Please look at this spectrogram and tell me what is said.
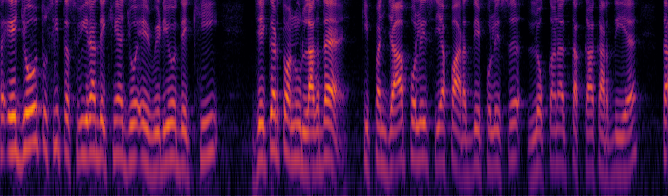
ਤਾਂ ਇਹ ਜੋ ਤੁਸੀਂ ਤਸਵੀਰਾਂ ਦੇਖੀਆਂ ਜੋ ਇਹ ਵੀਡੀਓ ਦੇਖੀ ਜੇਕਰ ਤੁਹਾਨੂੰ ਲੱਗਦਾ ਹੈ ਕਿ ਪੰਜਾਬ ਪੁਲਿਸ ਜਾਂ ਭਾਰਤ ਦੀ ਪੁਲਿਸ ਲੋਕਾਂ ਨਾਲ ਧੱਕਾ ਕਰਦੀ ਹੈ ਤਾਂ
